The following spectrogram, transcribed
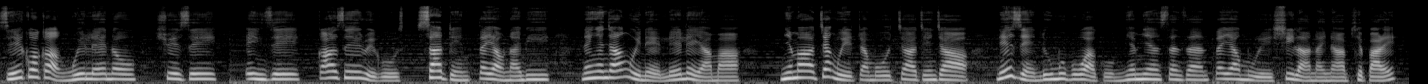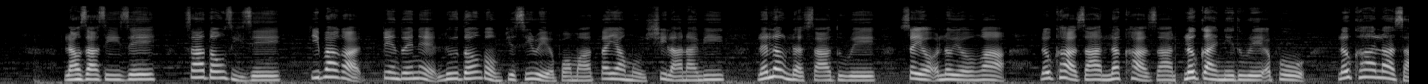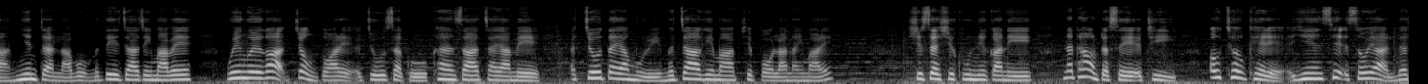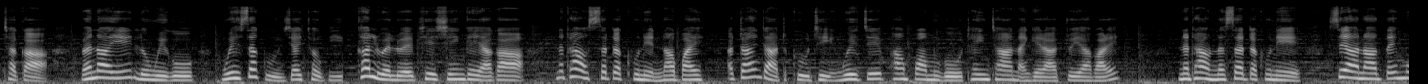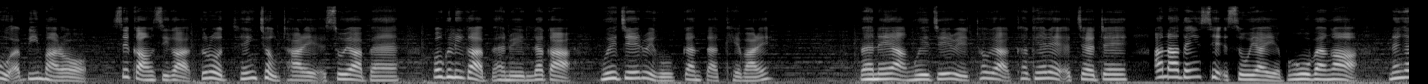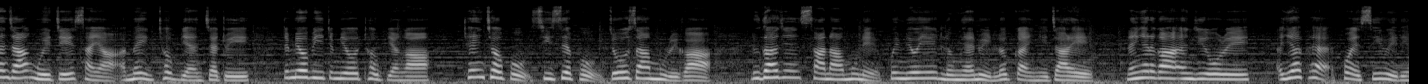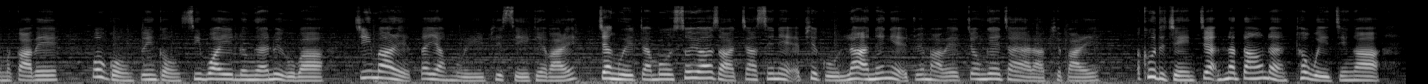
ဈေးကွက်ကငွေလဲနှုန်းရွှေဈေး အိမ်ဈေးကားဈေးတွေကိုစတင်တက်ရောက်နိုင်ပြီးနိုင်ငံခြားငွေနဲ့လဲလှယ်ရမှာမြန်မာကျပ်ငွေတန်ဖိုးကျခြင်းကြောင့်နေ့စဉ်လူမှုဘဝကိုမြန်မြန်ဆန်ဆန်တက်ရောက်မှုတွေရှိလာနိုင်တာဖြစ်ပါတယ်။လောင်စာစီဈေး၊စားသုံးစီဈေးပြည်ပကတင်သွင်းတဲ့လူသုံးကုန်ပစ္စည်းတွေအပေါ်မှာတက်ရောက်မှုရှိလာနိုင်ပြီးလက်လုံလက်စားသူတွေစက်ရုံအလုပ်ရုံကလောက်ခစားလက်ခစားလောက်ကင်နေသူတွေအဖို့ လောက်ခလစာမြင့်တက်လာဖို့မသေးကြချိန်မှာပဲဝင်ငွေကကျုံသွားတဲ့အကျိုးဆက်ကိုခံစားကြရမယ်အကျိုးသက်ရောက်မှုတွေမကြခင်မှာဖြစ်ပေါ်လာနိုင်ပါတယ်88ခုနှစ်ကနေ2010အထိအုပ်ချုပ်ခဲ့တဲ့အရင်စစ်အစိုးရလက်ထက်ကဗန္နာရေးလုံငွေကိုငွေဆက်ကူရိုက်ထုတ်ပြီးခက်လွယ်လွယ်ဖြည့်ရှင်းခဲ့ရက2011ခုနှစ်နောက်ပိုင်းအတိုင်းအတာတစ်ခုအထိငွေကြေးဖောင်းဖွမှုကိုထိန်းထားနိုင်ခဲ့တာတွေ့ရပါတယ်။2021ခုနှစ်ဆီယနာသိမ်းမှုအပြီးမှာတော့ စစ်ကောင်စီကသူတို့ထိန်းချုပ်ထားတဲ့အစိုးရဘဏ်ပုဂ္ဂလိကဘဏ်တွေလက်ကငွေကြေးတွေကိုကန့်သတ်ခဲ့ပါတယ်။ဗန်ထဲကငွေကြေးတွေထုတ်ရခက်ခဲတဲ့အကြက်တဲအာနာသိန်းစစ်အစိုးရရဲ့ဗဟိုဘဏ်ကနိုင်ငံခြားငွေကြေးဆိုင်ရာအမိန့်ထုတ်ပြန်ချက်တွေတမျိုးပြီးတမျိုးထုတ်ပြန်ကထိန်းချုပ်ဖို့စီစစ်ဖို့စ조사မှုတွေကလူသားချင်းစာနာမှုနဲ့ဖွံ့ဖြိုးရေးလုပ်ငန်းတွေလုပ်ကိုင်နေကြတဲ့နိုင်ငံတကာ NGO တွေအရက်ဖက်အဖွဲ့အစည်းတွေတင်မကဘဲ ပို့ကုန်သွင်းကုန်စီးပွားရေးလုပ်ငန်းတွေကိုပါကြီးမားတဲ့တက်ရောက်မှုတွေဖြစ်စေခဲ့ပါတယ်။ကြံငွေတန်ဖိုးဆွေးရွားစွာကျဆင်းတဲ့အဖြစ်ကိုလအနှဲငယ်အတွင်းမှာပဲကြုံခဲ့ကြရတာဖြစ်ပါတယ်။အခုတစ်ချိန်ကြက်2000တန်ထုတ်ဝေခြင်းက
